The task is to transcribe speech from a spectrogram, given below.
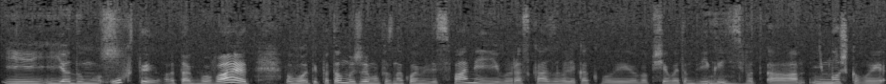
И я думаю, ух ты, а так бывает. Вот, и потом уже мы познакомились с вами, и вы рассказывали, как вы вообще в этом двигаетесь. Вот немножко вы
